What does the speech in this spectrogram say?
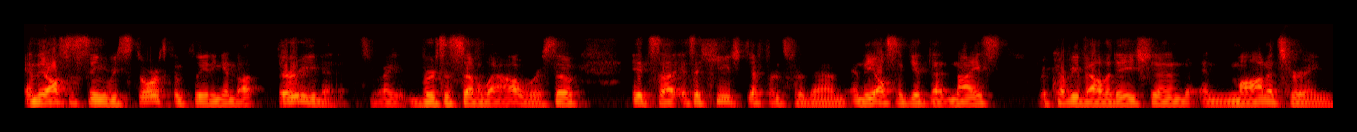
And they're also seeing restores completing in about 30 minutes, right, versus several hours. So it's a, it's a huge difference for them. And they also get that nice recovery validation and monitoring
